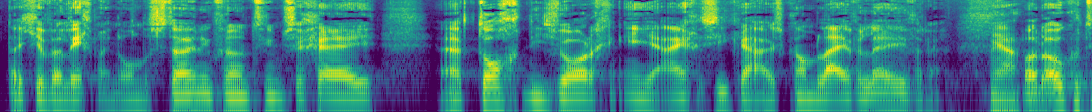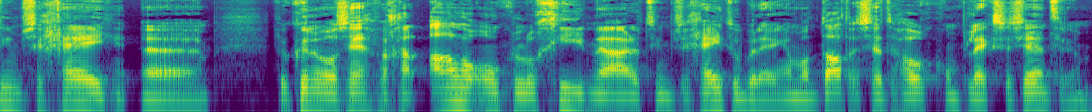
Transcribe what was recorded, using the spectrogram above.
Dat je wellicht met ondersteuning van het UMCG toch die zorg in je eigen ziekenhuis kan blijven leveren. Ja. Want ook het UMCG, we kunnen wel zeggen, we gaan alle oncologie naar het UMCG toe brengen, want dat is het hoogcomplexe centrum.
